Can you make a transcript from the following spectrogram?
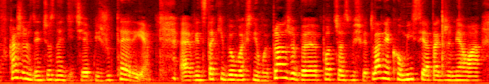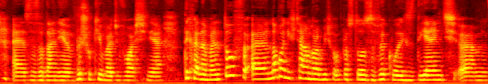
w każdym zdjęciu znajdziecie biżuterię. Więc taki był właśnie mój plan, żeby podczas wyświetlania komisja także miała za zadanie wyszukiwać właśnie tych elementów, no bo nie chciałam robić po prostu zwykłych zdjęć em,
